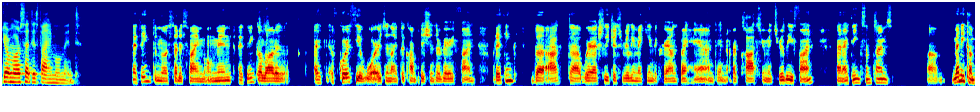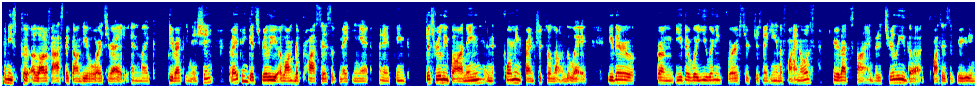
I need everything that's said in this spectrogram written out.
Your more satisfying moment. I think the most satisfying moment, I think a lot of I, of course the awards and like the competitions are very fun but i think the act that we're actually just really making the crayons by hand in our classroom it's really fun and i think sometimes um, many companies put a lot of aspect on the awards, right, and like the recognition. But I think it's really along the process of making it, and I think just really bonding and forming friendships along the way. Either from either way you winning first or just making the finals, sure that's fine. But it's really the process of you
